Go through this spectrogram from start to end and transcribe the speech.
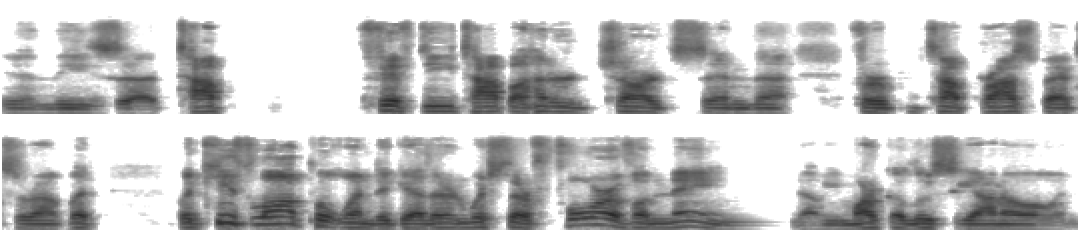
in these uh, top 50, top 100 charts, and uh, for top prospects around. But but Keith Law put one together in which there are four of them named. I mean, Marco Luciano and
